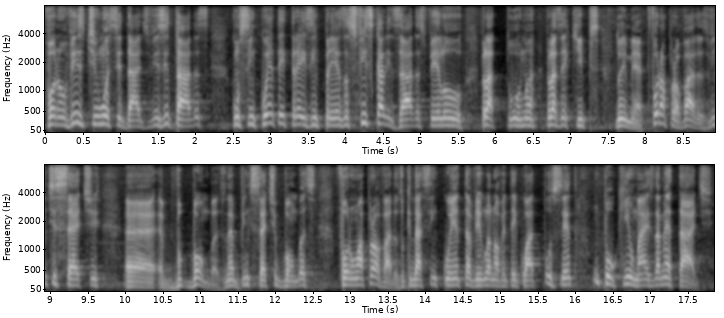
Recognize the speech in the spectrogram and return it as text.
foram 21 cidades visitadas, com 53 empresas fiscalizadas pelo, pela turma, pelas equipes do IMEP. Foram aprovadas 27 é, bombas, né? 27 bombas foram aprovadas, o que dá 50,94%, um pouquinho mais da metade.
